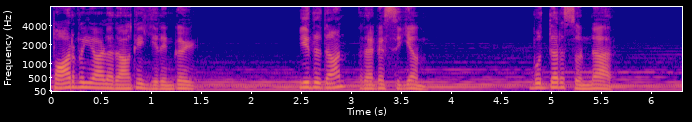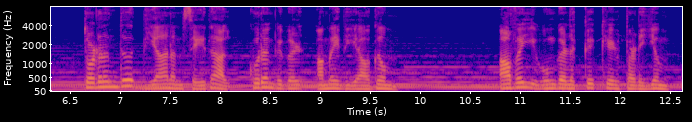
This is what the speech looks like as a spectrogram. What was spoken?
பார்வையாளராக இருங்கள். இதுதான் ரகசியம். புத்தர் சொன்னார். தொடர்ந்து தியானம் செய்தால் குரங்குகள் அமைதியாகும். அவை உங்களுக்கு கீழ்ப்படியும்.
